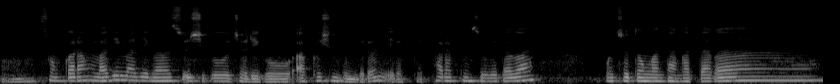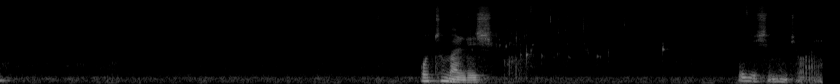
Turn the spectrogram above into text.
어, 손가락 마디마디가 쑤시고 저리고 아프신 분들은 이렇게 파라핀 속에다가 5초 동안 담갔다가 5초 말리시고 해주시면 좋아요.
